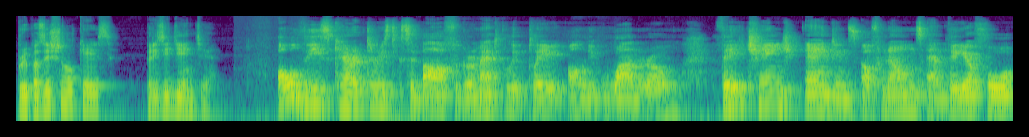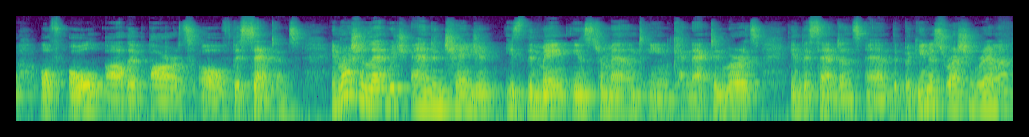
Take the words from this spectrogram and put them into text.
Prepositional case – президенте All these characteristics above grammatically play only one role. They change endings of nouns and therefore of all other parts of the sentence. In Russian language, ending changing is the main instrument in connecting words in the sentence and the beginner's Russian grammar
